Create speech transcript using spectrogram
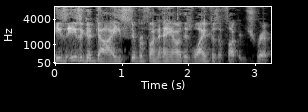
he's he's a good guy. He's super fun to hang out with. His wife is a fucking trip.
